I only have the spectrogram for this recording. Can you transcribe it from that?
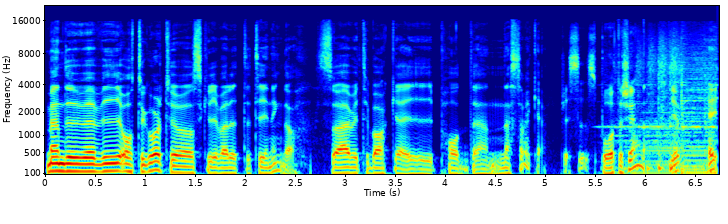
Men du, eh, vi återgår till att skriva lite tidning då Så är vi tillbaka i podden nästa vecka Precis. På återseende. Japp, hej!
